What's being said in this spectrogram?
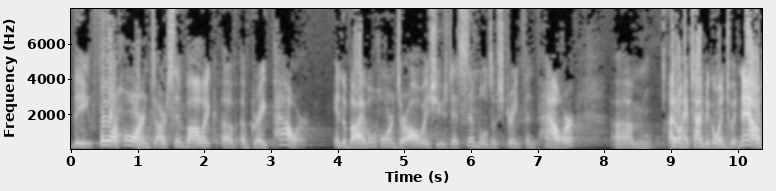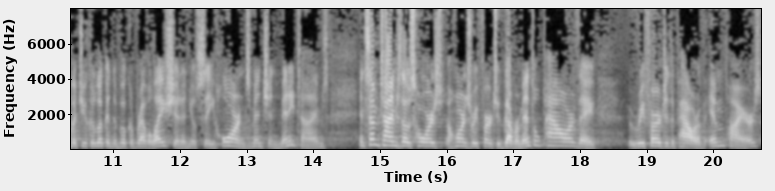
The four horns are symbolic of, of great power. in the Bible. Horns are always used as symbols of strength and power. Um, I don't have time to go into it now, but you can look in the book of Revelation and you'll see horns mentioned many times. And sometimes those horns, horns refer to governmental power. They refer to the power of empires.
